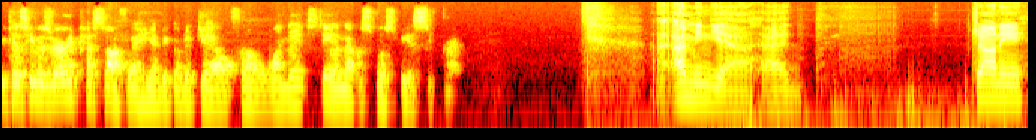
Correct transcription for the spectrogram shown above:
because he was very pissed off that he had to go to jail for a one night stand that was supposed to be a secret. I mean, yeah. I, Johnny,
